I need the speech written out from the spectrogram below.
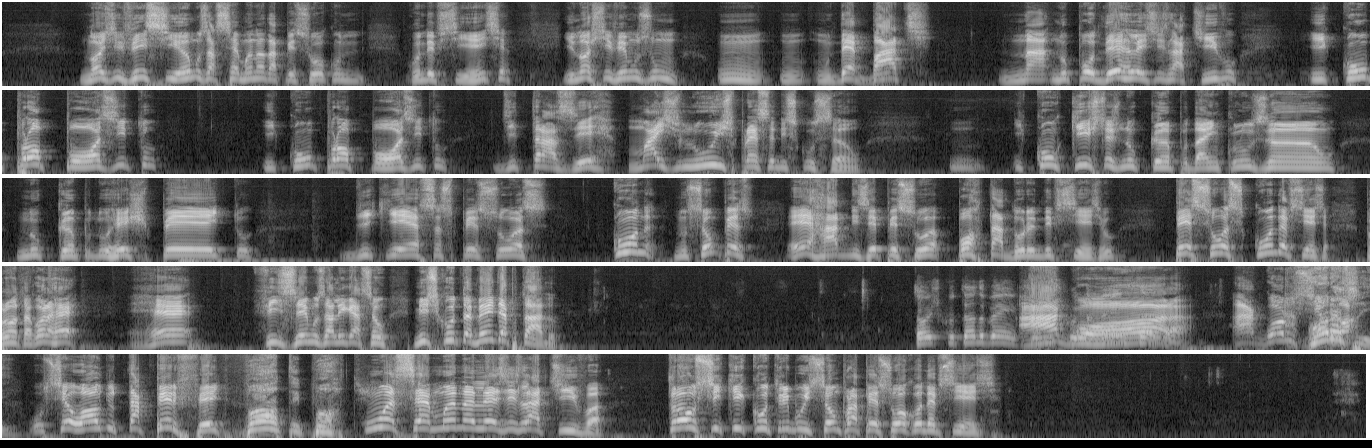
Nós vivenciamos a Semana da Pessoa com com deficiência e nós tivemos um, um, um, um debate na, no Poder Legislativo e com o propósito e com o propósito de trazer mais luz para essa discussão. E conquistas no campo da inclusão, no campo do respeito, de que essas pessoas. Não são pessoas. É errado dizer pessoa portadora de deficiência, viu? Pessoas com deficiência. Pronto, agora re, re, Fizemos a ligação. Me escuta bem, deputado? Estou escutando bem. Agora! Bem, agora o seu, agora sim. o seu áudio tá perfeito. Volte, porte. Uma semana legislativa trouxe que contribuição para a pessoa com deficiência?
